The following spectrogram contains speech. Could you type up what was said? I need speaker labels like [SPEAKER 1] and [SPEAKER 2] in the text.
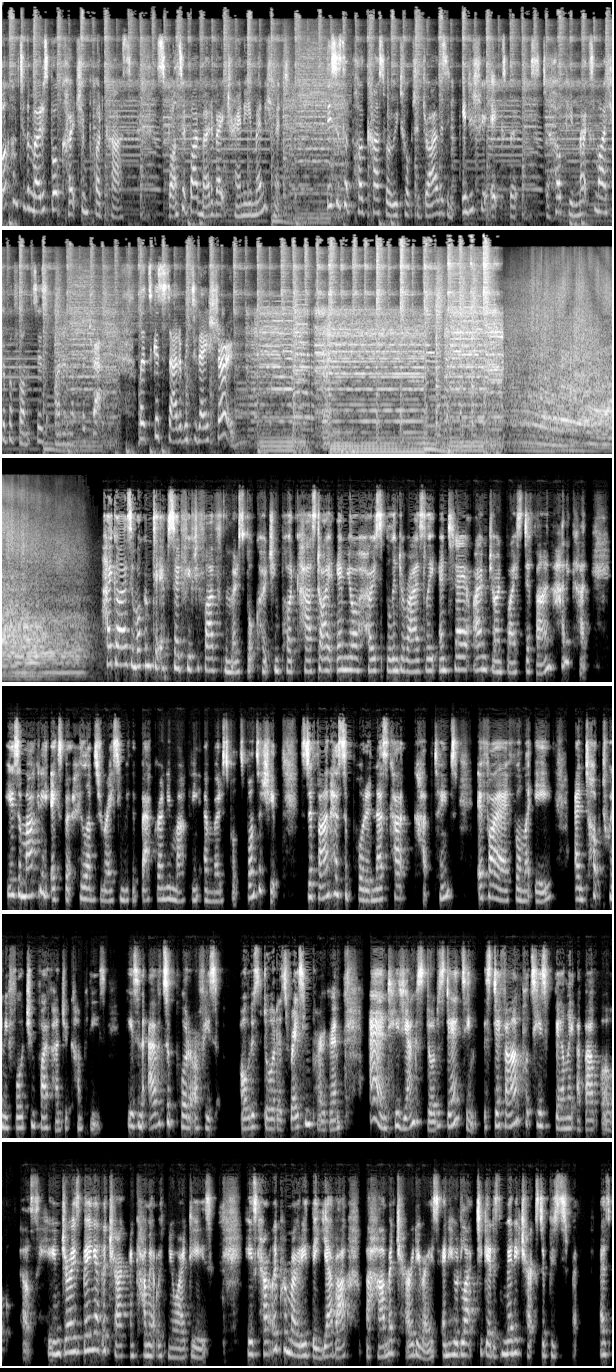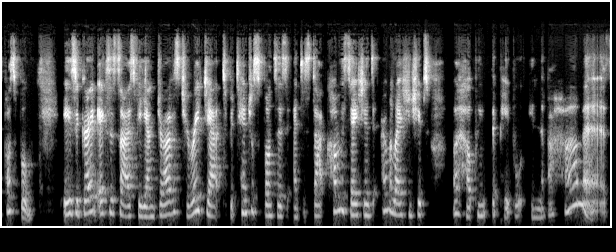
[SPEAKER 1] welcome to the Motorsport Coaching Podcast, sponsored by Motivate Training and Management. This is a podcast where we talk to drivers and industry experts to help you maximize your performances on and off the track. Let's get started with today's show. Hi, guys, and welcome to episode 55 of the Motorsport Coaching Podcast. I am your host, Belinda Risley, and today I'm joined by Stefan Honeycutt. He is a marketing expert who loves racing with a background in marketing and motorsport sponsorship. Stefan has supported NASCAR Cup teams, FIA Formula E, and top 20 Fortune 500 companies. He is an avid supporter of his oldest daughter's racing program and his youngest daughter's dancing. Stefan puts his family above all else. He enjoys being at the track and coming up with new ideas. He's currently promoting the Yaba Bahama charity race and he would like to get as many tracks to participate as possible. It is a great exercise for young drivers to reach out to potential sponsors and to start conversations and relationships while helping the people in the Bahamas.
